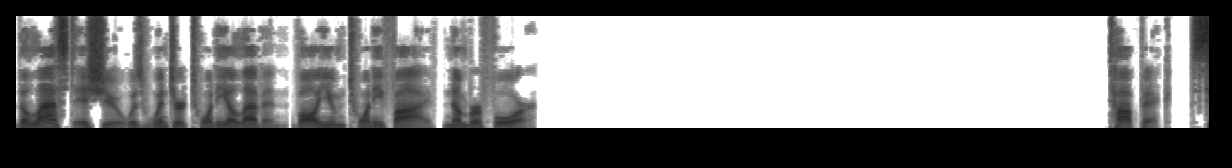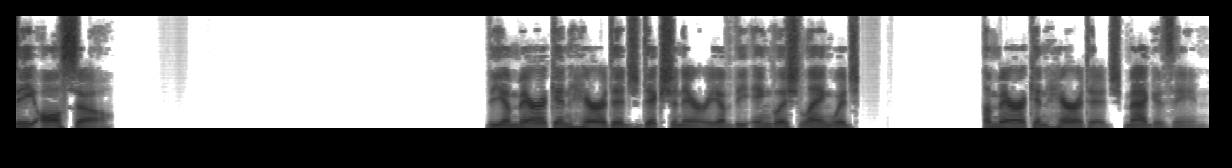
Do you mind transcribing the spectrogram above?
The last issue was Winter 2011, Volume 25, Number 4. Topic. See also The American Heritage Dictionary of the English Language American Heritage magazine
